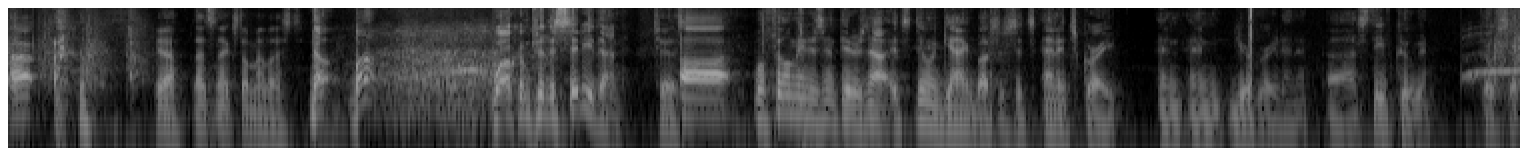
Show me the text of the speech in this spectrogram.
uh, yeah, that's next on my list. No, well, welcome to the city then. Cheers. Uh, well, Philomena's in theaters now. It's doing gangbusters, it's, and it's great. And, and you're great in it. Uh, Steve Coogan, go sit.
